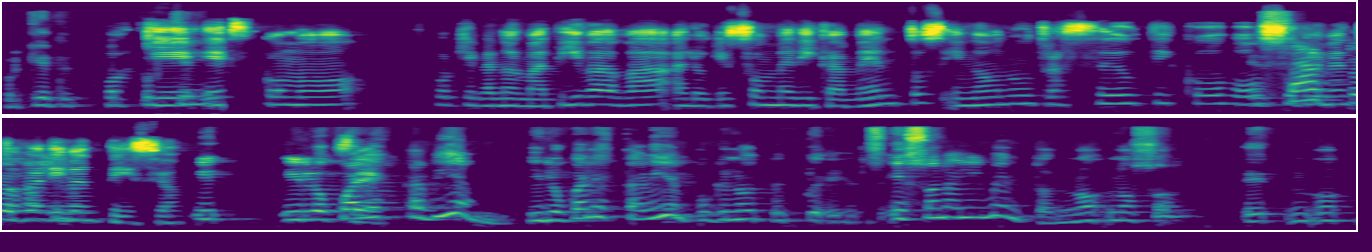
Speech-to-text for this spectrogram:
Porque, porque, es como, porque la normativa va a lo que son medicamentos y no nutracéuticos o suplementos alimenticios. Y, lo cual está bien, y lo cual está bien, porque no, son alimentos, no, no son, eh, no,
